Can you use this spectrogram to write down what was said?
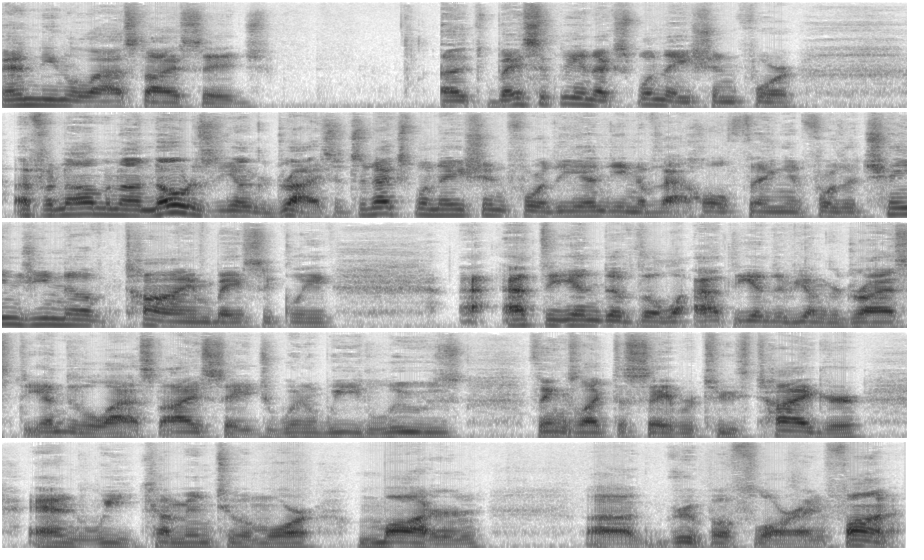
ending the last ice age it's basically an explanation for a phenomenon known as the Younger Dryas. It's an explanation for the ending of that whole thing and for the changing of time, basically, at the end of the at the end of Younger Dryas, at the end of the last ice age, when we lose things like the saber-toothed tiger and we come into a more modern uh, group of flora and fauna.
